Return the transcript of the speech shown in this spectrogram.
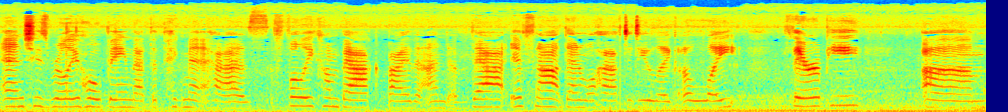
and she's really hoping that the pigment has fully come back by the end of that. If not, then we'll have to do like a light therapy um,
